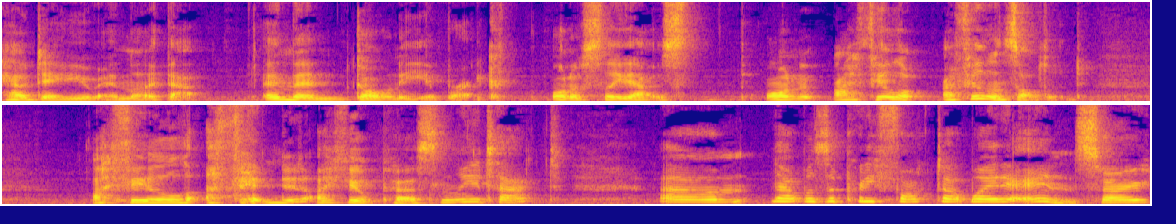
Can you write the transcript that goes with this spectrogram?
how dare you end like that? And then go on a year break. Honestly, that was on. I feel I feel insulted. I feel offended. I feel personally attacked. Um, that was a pretty fucked up way to end. So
